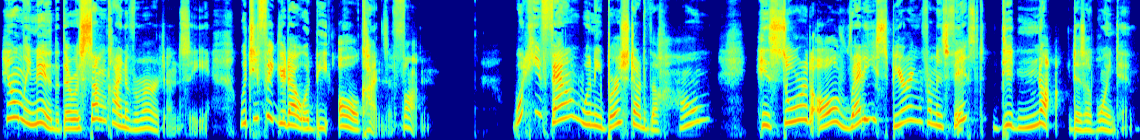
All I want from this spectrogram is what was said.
He only knew that there was some kind of emergency, which he figured out would be all kinds of fun. What he found when he burst out of the home, his sword already spearing from his fist, did not disappoint him.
